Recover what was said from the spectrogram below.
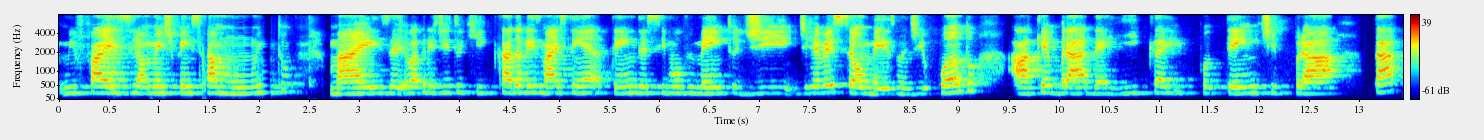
me faz realmente pensar muito, mas eu acredito que cada vez mais tenha tendo esse movimento de, de reversão mesmo, de o quanto a quebrada é rica e potente para estar tá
